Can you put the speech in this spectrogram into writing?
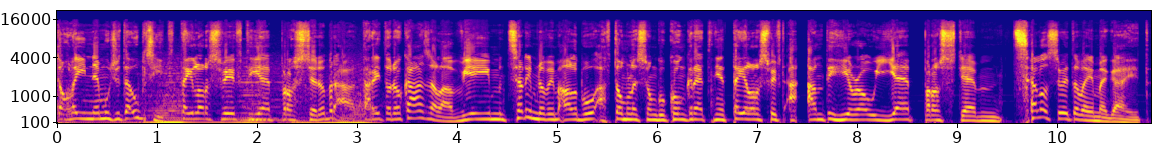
Tohle jí nemůžete upřít. Taylor Swift je prostě dobrá. Tady to dokázala. V jejím celým novém albu a v tomhle songu konkrétně Taylor Swift a Antihero je prostě celosvětový megahit.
